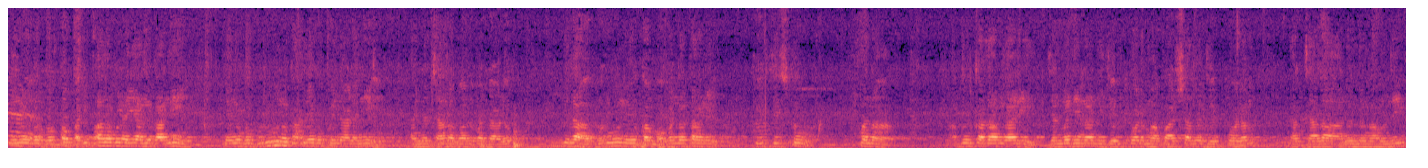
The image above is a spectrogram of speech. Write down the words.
నేను ఒక గొప్ప పరిపాలకుడు అయ్యాను కానీ నేను ఒక గురువును కాలేకపోయినాడని ఆయన చాలా బాధపడ్డాడు. ఇలా గురువుని యొక్క మహోన్నతాన్ని కీర్తిస్తూ మన అబ్దుల్ కలాం గారి జన్మదినాన్ని జరుపుకోవడం మా పాఠశాలలో జరుపుకోవడం నాకు చాలా ఆనందంగా ఉంది.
